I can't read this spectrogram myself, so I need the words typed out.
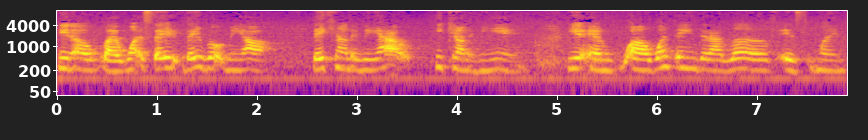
You know, like once they they wrote me off, they counted me out. He counted me in. Yeah, and uh, one thing that I love is when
